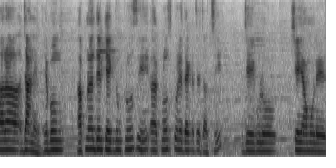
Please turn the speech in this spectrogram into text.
তারা জানেন এবং আপনাদেরকে একদম ক্লোজে ক্লোজ করে দেখাতে চাচ্ছি যে এগুলো সেই আমলের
